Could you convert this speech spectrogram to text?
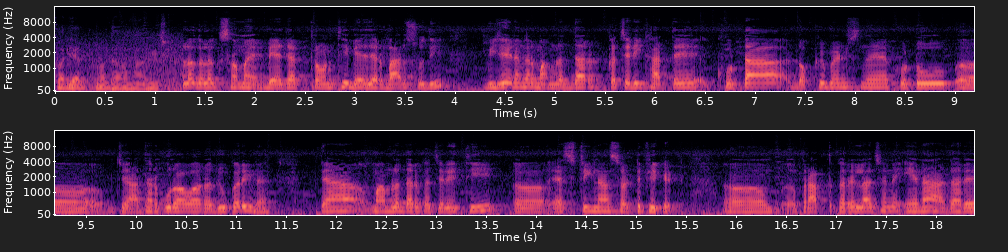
ફરિયાદ નોંધાવવામાં આવી છે. અલગ અલગ સમયે બે હજાર ત્રણથી બે હજાર બાર સુધી વિજયનગર મામલતદાર કચેરી ખાતે ખોટા ડોક્યુમેન્ટ્સને ખોટું જે આધાર પુરાવા રજૂ કરીને ત્યાં મામલતદાર કચેરીથી એસટીના સર્ટિફિકેટ પ્રાપ્ત કરેલા છે ને એના આધારે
